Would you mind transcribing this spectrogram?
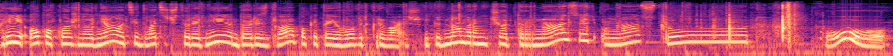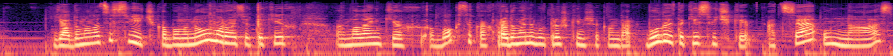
гріє око кожного дня. Оці 24 дні до Різдва, поки ти його відкриваєш. І під номером 14 у нас тут. О, я думала, це свічка, бо минулому році в таких е, маленьких боксиках, правда, у мене був трошки інший календар, були такі свічки. А це у нас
